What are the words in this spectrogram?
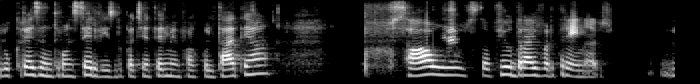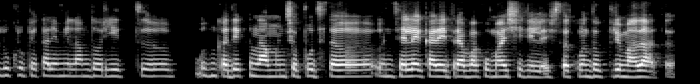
lucrez într-un service după ce termin facultatea sau să fiu driver trainer, lucru pe care mi l-am dorit uh, încă de când am început să înțeleg care e treaba cu mașinile și să conduc prima dată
